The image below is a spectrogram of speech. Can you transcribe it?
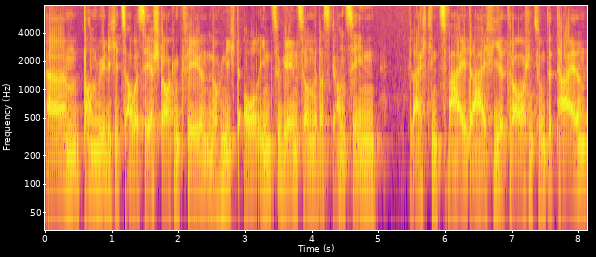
Ähm, dann würde ich jetzt aber sehr stark empfehlen, noch nicht all in zu gehen, sondern das Ganze in vielleicht in zwei, drei, vier Tranchen zu unterteilen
